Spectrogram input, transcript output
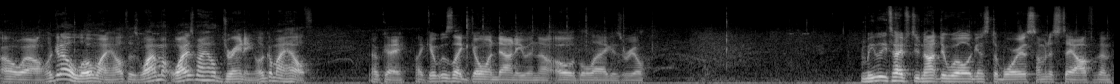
Oh wow, look at how low my health is. Why am I, why is my health draining? Look at my health. Okay, like it was like going down even though oh the lag is real. Melee types do not do well against Daborius, so I'm gonna stay off of him.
